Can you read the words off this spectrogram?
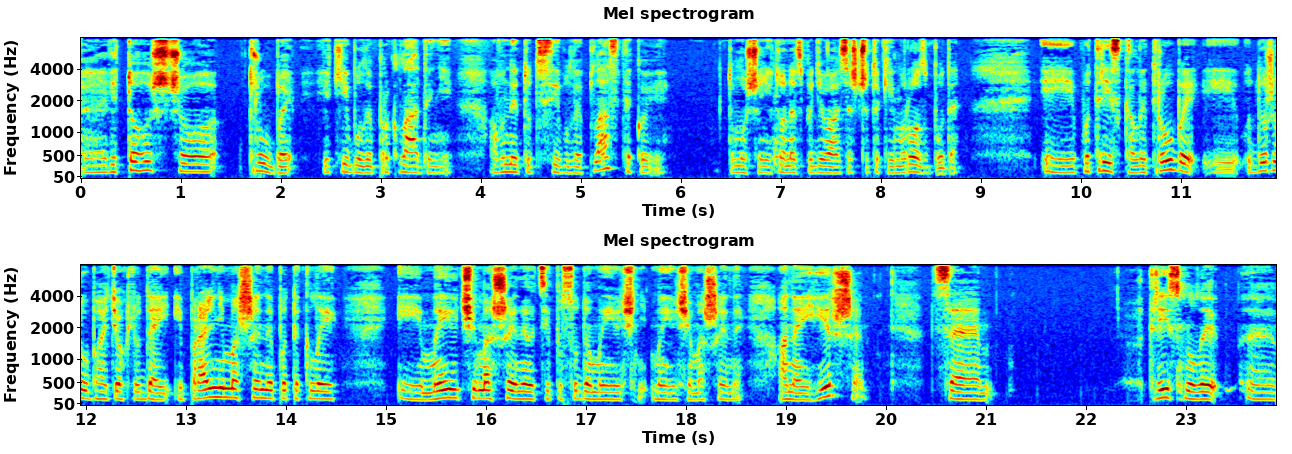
е, від того, що труби, які були прокладені, а вони тут всі були пластикові, тому що ніхто не сподівався, що такий мороз буде. І потріскали труби, і у дуже у багатьох людей і пральні машини потекли, і миючі машини, оці посудомиючі миючі машини. А найгірше це тріснули е,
